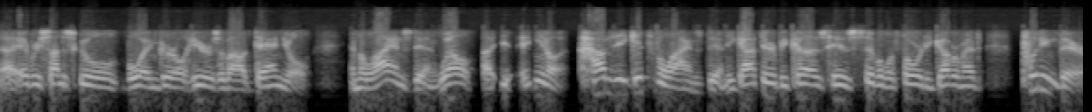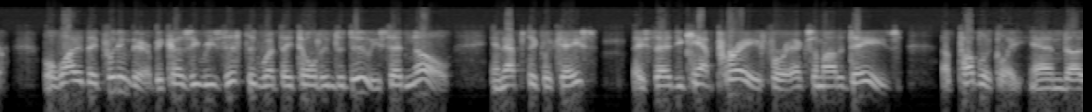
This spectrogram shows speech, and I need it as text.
Uh, every Sunday school boy and girl hears about Daniel in the lion's den. Well, uh, you know, how did he get to the lion's den? He got there because his civil authority government put him there. Well, why did they put him there? Because he resisted what they told him to do. He said no. In that particular case, they said you can't pray for X amount of days uh, publicly, and uh,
